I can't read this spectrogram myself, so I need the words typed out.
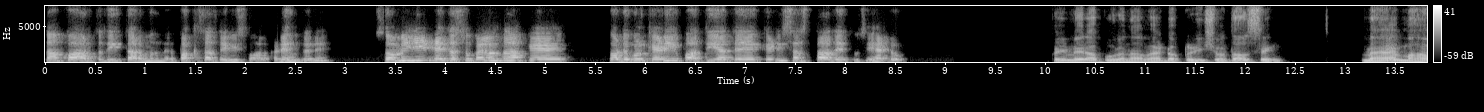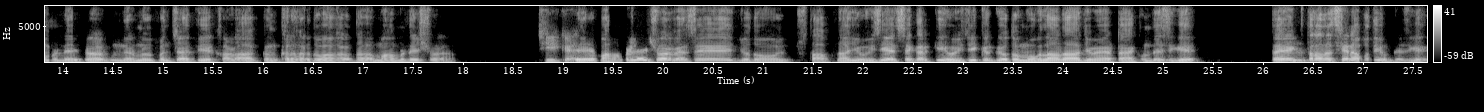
ਤਾਂ ਭਾਰਤ ਦੀ ਧਰਮ ਨਿਰਪੱਖਤਾ ਤੇ ਵੀ ਸਵਾਲ ਖੜੇ ਹੁੰਦੇ ਨੇ। ਸਵਾਮੀ ਜੀ ਇਹ ਦੱਸੋ ਪਹਿਲਾਂ ਤਾਂ ਕਿ ਤੁਹਾਡੇ ਕੋਲ ਕਿਹੜੀ ਉਪਾਧੀ ਹੈ ਤੇ ਕਿਹੜੀ ਸੰਸਥਾ ਦੇ ਤੁਸੀਂ ਹੈਡ ਹੋ? ਭਾਈ ਮੇਰਾ ਪੂਰਾ ਨਾਮ ਹੈ ਡਾਕਟਰ ਈਸ਼ਵਰਦਾਸ ਸਿੰਘ। ਮੈਂ. ਮਹਾਮੰਡਲੇਸ਼ਵਰ ਨਿਰਮਲ ਪੰਚਾਇਤੀ ਅਖਾੜਾ ਕੰਖਲ ਹਰਦੁਆਰ ਦਾ ਮਹਾਮੰਡਲੇਸ਼ਵਰ ਹਾਂ। ਠੀਕ ਹੈ। ਇਹ ਮਹਾਮੰਡਲੇਸ਼ਵਰ ਵੈਸੇ ਜਦੋਂ ਸਥਾਪਨਾ ਹੋਈ ਸੀ ਐਸੇ ਕਰਕੇ ਹੋਈ ਸੀ ਕਿਉਂਕਿ ਉਦੋਂ ਮੁਗਲਾਂ ਦਾ ਜਿਵੇਂ ਅਟੈਕ ਹੁੰਦੇ ਸੀਗੇ ਤੇ ਇੱਕ। ਤਰ੍ਹਾਂ ਦੇ ਸੈਨਾਪਤੀ ਹੁੰਦੇ ਸੀਗੇ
